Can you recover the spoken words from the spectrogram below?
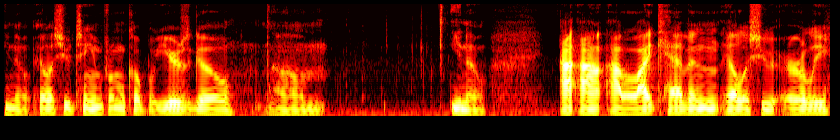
you know, LSU team from a couple years ago. Um, you know, I, I, I like having LSU early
